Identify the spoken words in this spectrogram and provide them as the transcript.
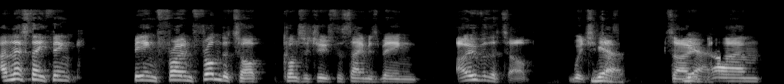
Unless they think being thrown from the top constitutes the same as being over the top, which it yeah. doesn't. So Yeah. um,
